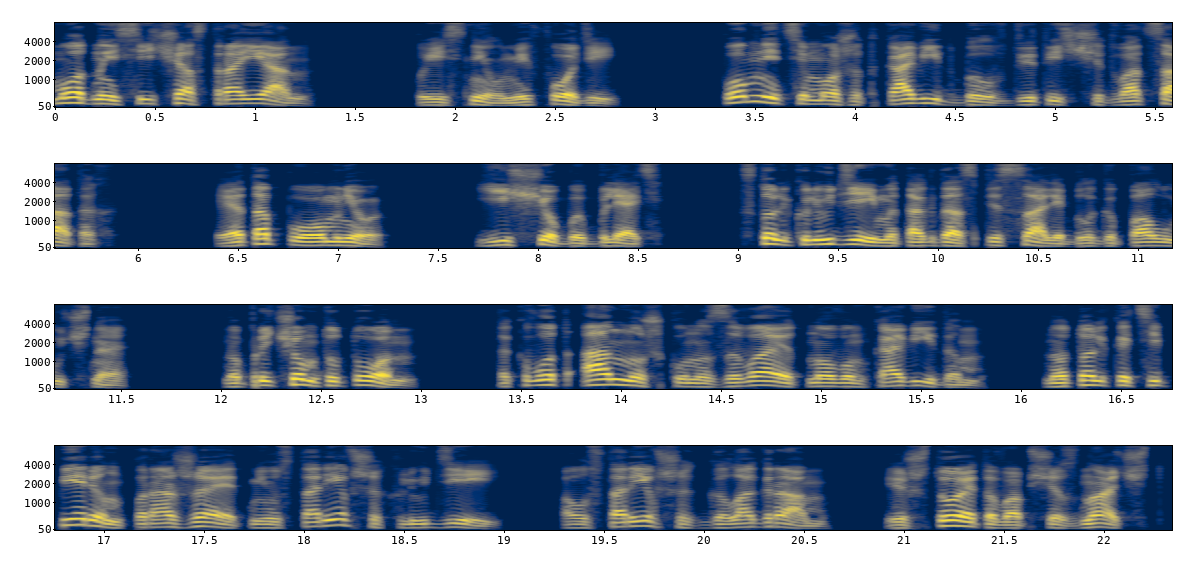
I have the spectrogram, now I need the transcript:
«Модный сейчас Троян», — пояснил Мефодий. «Помните, может, ковид был в 2020-х?» «Это помню. Еще бы, блядь. Столько людей мы тогда списали благополучно. Но при чем тут он? Так вот, Аннушку называют новым ковидом. Но только теперь он поражает не устаревших людей, а устаревших голограмм. И что это вообще значит?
